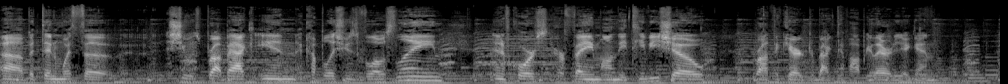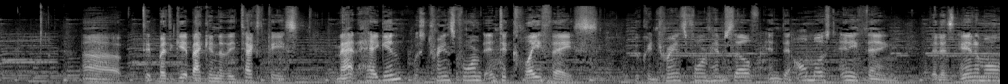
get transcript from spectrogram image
Uh, but then with the she was brought back in a couple issues of Lois Lane, and of course her fame on the TV show brought the character back to popularity again. Uh, but to get back into the text piece, Matt Hagen was transformed into Clayface, who can transform himself into almost anything that is animal,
